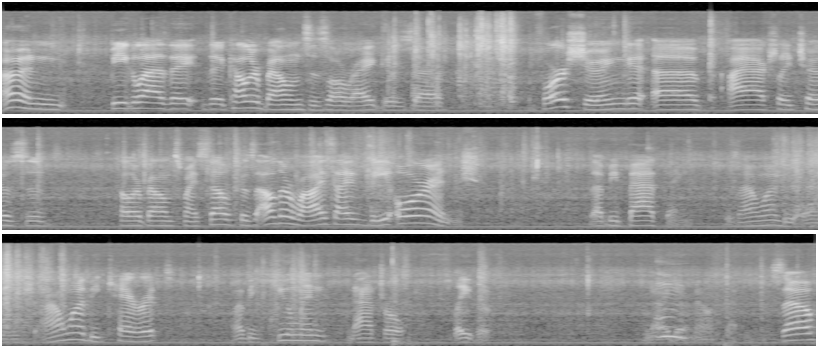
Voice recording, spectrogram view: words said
Oh, and be glad the the color balance is alright, because uh, before shooting, uh, I actually chose the color balance myself, because otherwise I'd be orange. That'd be bad thing, because I don't want to be orange. I don't want to be carrot. I want to be human, natural flavor. No, I don't know what that means. So,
